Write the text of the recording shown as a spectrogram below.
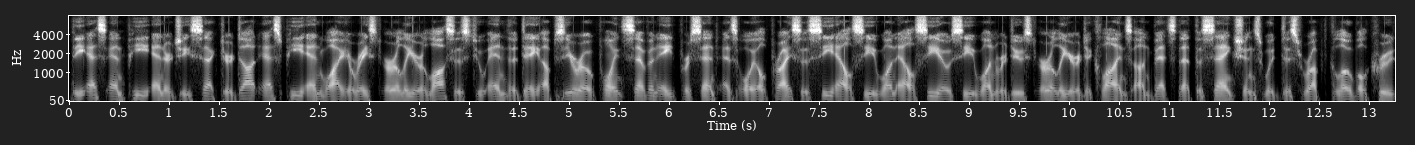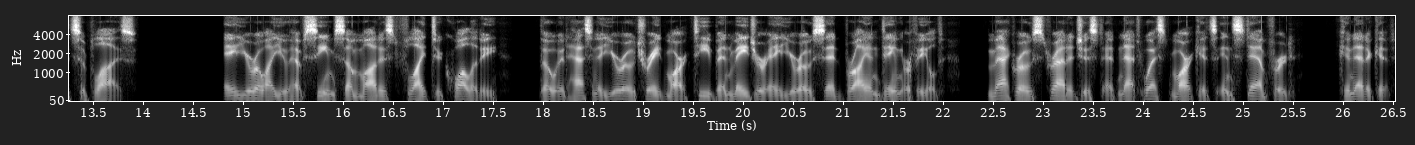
The S&P Energy Sector SPNY erased earlier losses to end the day up 0.78% as oil prices CLC1 LCOC1 reduced earlier declines on bets that the sanctions would disrupt global crude supplies. A euro you have seen some modest flight to quality, though it hasn't a euro trademark T been major a euro said Brian Dangerfield, macro strategist at NatWest Markets in Stamford, Connecticut.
